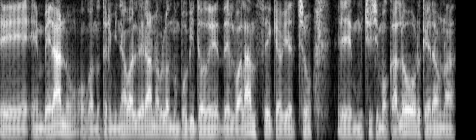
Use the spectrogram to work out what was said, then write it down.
eh, en verano, o cuando terminaba el verano, hablando un poquito del balance, que había hecho muchísimo calor, que era una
